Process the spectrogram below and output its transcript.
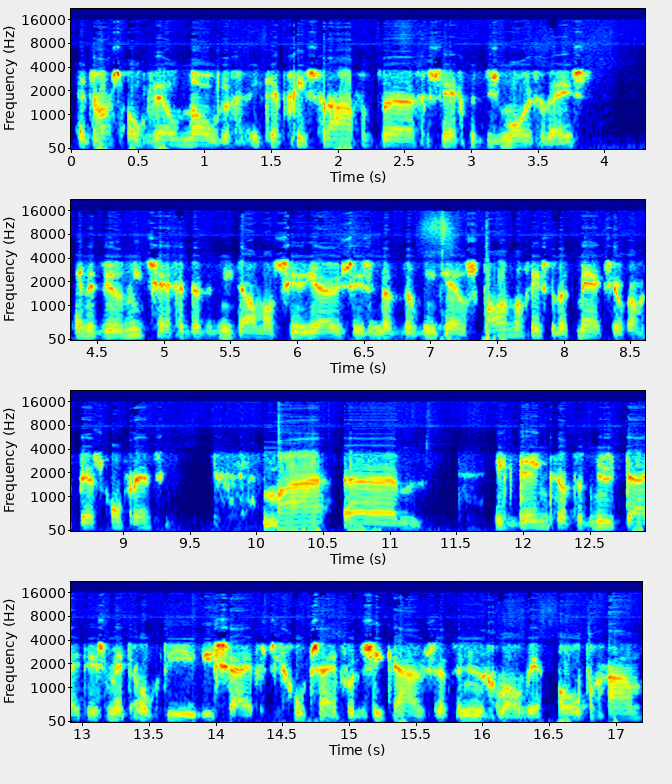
Het was ook wel nodig. Ik heb gisteravond eh, gezegd, het is mooi geweest. En het wil niet zeggen dat het niet allemaal serieus is en dat het ook niet heel spannend nog is. Want dat merk je ook aan de persconferentie. Maar ehm, ik denk dat het nu tijd is met ook die, die cijfers die goed zijn voor de ziekenhuizen. Dat we nu gewoon weer open gaan.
